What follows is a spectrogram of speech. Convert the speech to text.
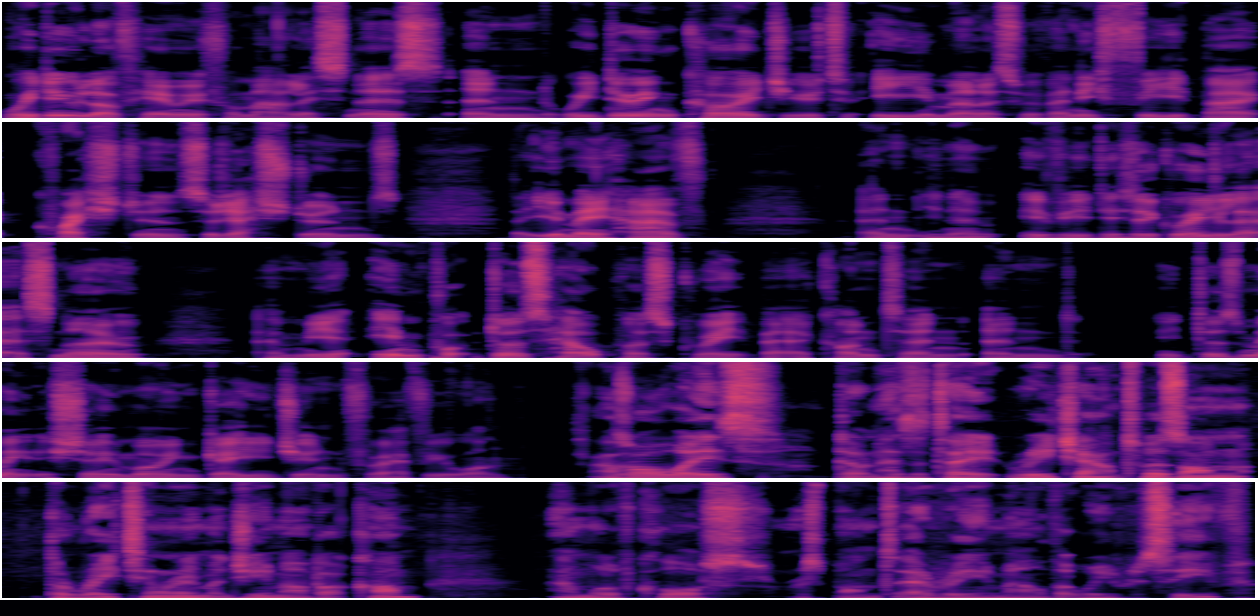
We do love hearing from our listeners, and we do encourage you to email us with any feedback, questions, suggestions that you may have. And you know, if you disagree, let us know. Um, your input does help us create better content, and it does make the show more engaging for everyone. As always, don't hesitate. Reach out to us on the ratingroom at gmail.com and we'll, of course, respond to every email that we receive.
